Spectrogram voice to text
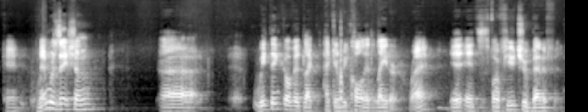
Okay, memorization. Uh, we think of it like I can recall it later, right? It, it's for future benefit.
